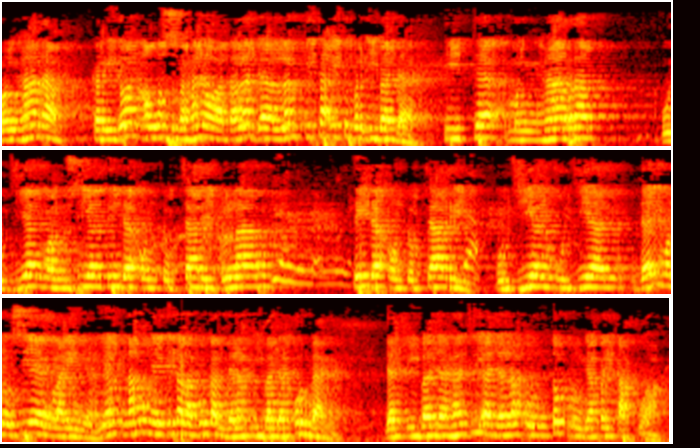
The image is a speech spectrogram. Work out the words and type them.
mengharap keriduan Allah Subhanahu wa taala dalam kita itu beribadah, tidak mengharap ujian manusia tidak untuk cari gelar, tidak untuk cari ujian-ujian dari manusia yang lainnya. Yang namun yang kita lakukan dalam ibadah kurban dan ibadah haji adalah untuk menggapai takwa.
